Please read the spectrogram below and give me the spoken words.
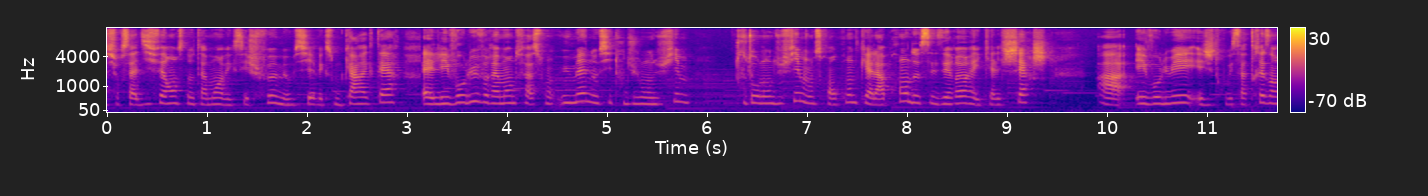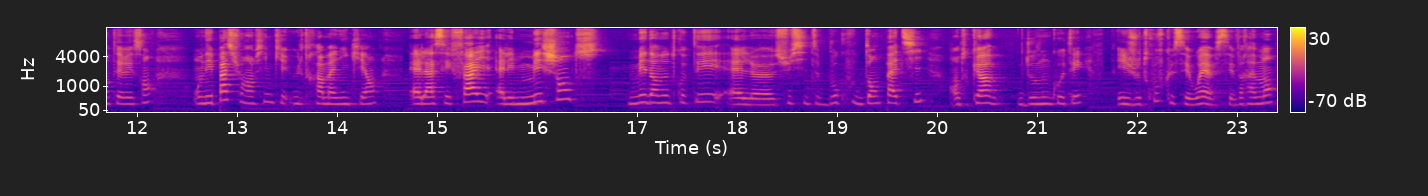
sur sa différence notamment avec ses cheveux, mais aussi avec son caractère. Elle évolue vraiment de façon humaine aussi tout du long du film. Tout au long du film, on se rend compte qu'elle apprend de ses erreurs et qu'elle cherche à évoluer, et j'ai trouvé ça très intéressant. On n'est pas sur un film qui est ultra manichéen. Elle a ses failles, elle est méchante, mais d'un autre côté, elle euh, suscite beaucoup d'empathie, en tout cas de mon côté. Et je trouve que c'est ouais, c'est vraiment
